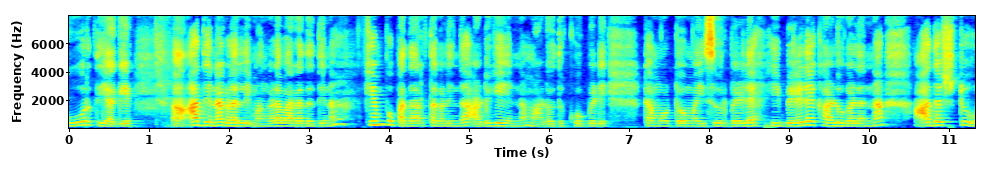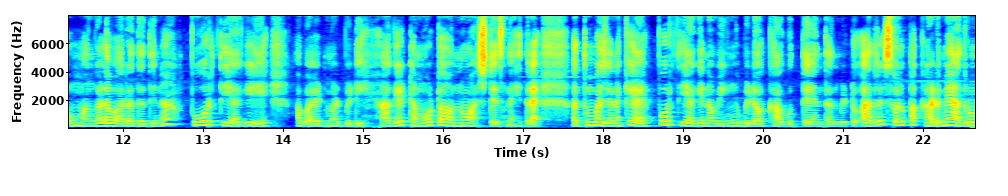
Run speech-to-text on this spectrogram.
ಪೂರ್ತಿಯಾಗಿ. ಆ ದಿನಗಳಲ್ಲಿ ಮಂಗಳವಾರದ ದಿನ ಕೆಂಪು ಪದಾರ್ಥಗಳಿಂದ ಅಡುಗೆಯನ್ನು ಮಾಡೋದಕ್ಕೆ ಹೋಗಬೇಡಿ. ಟೊಮೊಟೊ, ಮೈಸೂರು ಬೇಳೆ, ಈ ಬೇಳೆಕಾಳುಗಳನ್ನು ಆದಷ್ಟು ಮಂಗಳವಾರದ ದಿನ ಪೂರ್ತಿಯಾಗಿ ಅವಾಯ್ಡ್ ಮಾಡಿಬಿಡಿ. ಹಾಗೆ ಟೊಮೊಟೊನು ಅಷ್ಟೇ ಸ್ನೇಹಿತರೆ, ತುಂಬ ಜನಕ್ಕೆ ಪೂರ್ತಿಯಾಗಿ ನಾವು ಹೆಂಗೆ ಬಿಡೋಕ್ಕಾಗುತ್ತೆ ಅಂತಂದ್ಬಿಟ್ಟು. ಆದರೆ ಸ್ವಲ್ಪ ಕಡಿಮೆ ಆದರೂ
